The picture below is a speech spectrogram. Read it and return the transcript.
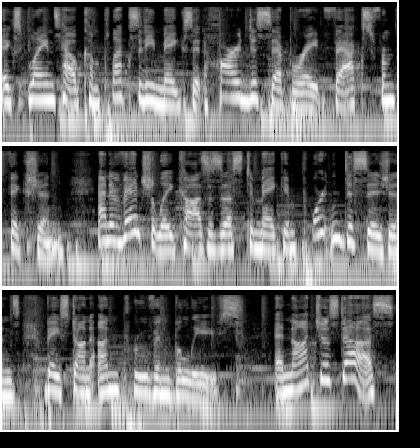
explains how complexity makes it hard to separate facts from fiction and eventually causes us to make important decisions based on unproven beliefs. And not just us,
